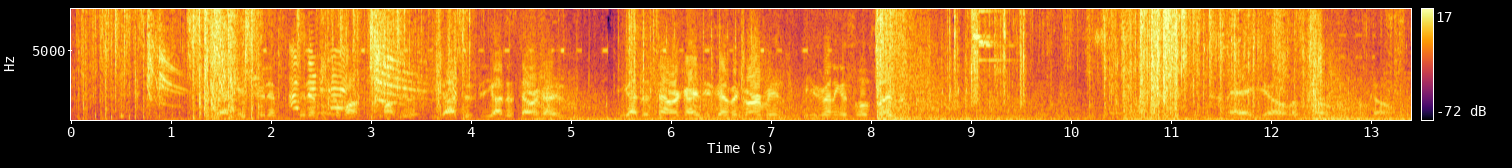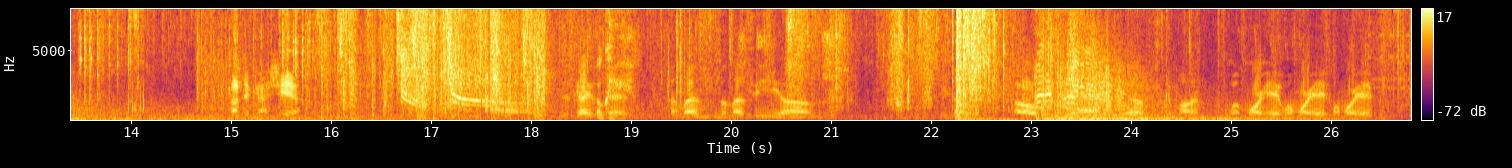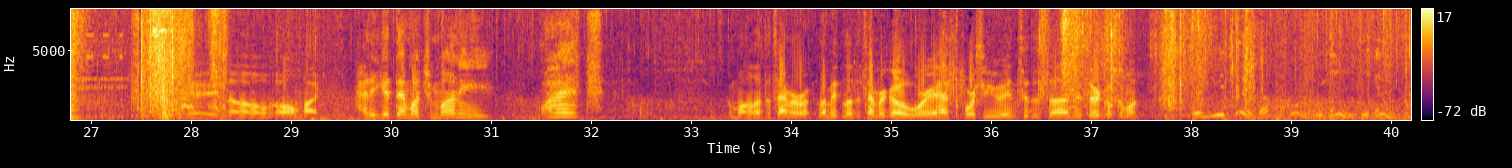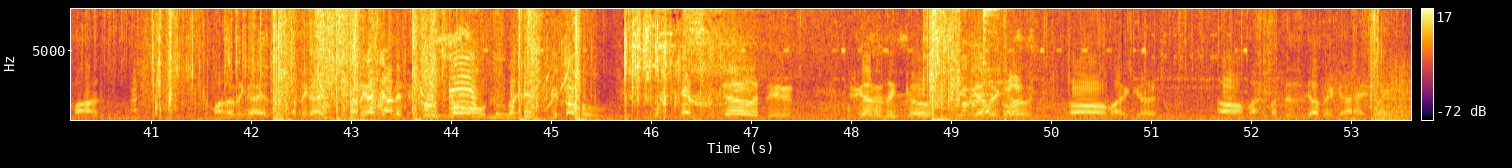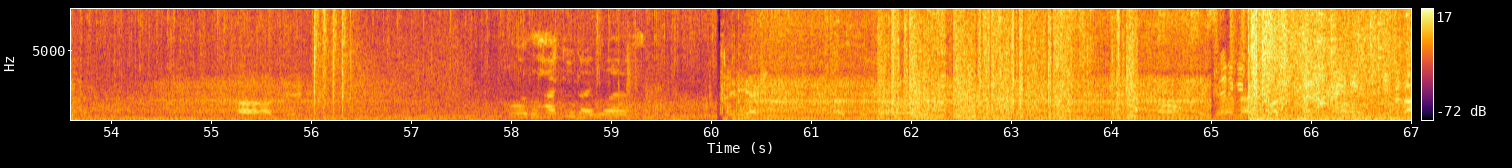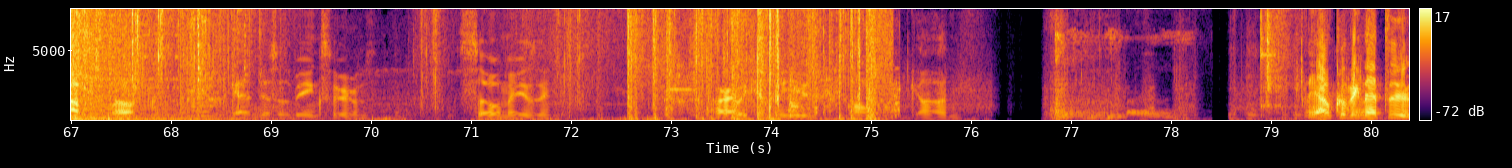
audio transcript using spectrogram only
Yeah, okay, shoot him. Shoot him. Come on. Come on, do it. You got this. You got this, tower guys. You got this, tower guys. These guys are garbage. He's running a slow sniper. Hey, yo, let's go. Let's go. Thundercash here. This guy's Okay. dead. Unless, unless he, um, you know. Oh, yeah, yep. Come on. One more hit. One more hit. One more hit. Okay, no. Oh my. How do you get that much money? What? Come on, let the timer. Let me let the timer go. Where it has to force you into the sun, the circle. Come on. What do you think? That's cool. We're getting, we're getting. Come on. Come on, other guys. Other guys. Other guys down there. Let's go. Let's go. Let's go, dude. You guys are the ghosts. These guys are ghosts. Oh my god. Oh my. But this is the other guy. Wait. Oh, okay. Oh, the hacker guy left. Did he actually? Let's. Oh my god. Setting That's fun. Ten remaining. Keep it up. Well, again, just as being served. So amazing. Alright, we can leave. Oh my god. Yeah, I'm clipping that too.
